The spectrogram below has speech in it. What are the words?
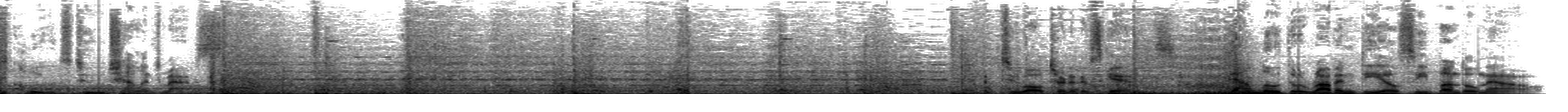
Includes two challenge maps. Two alternative skins. Download the Robin DLC bundle now.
